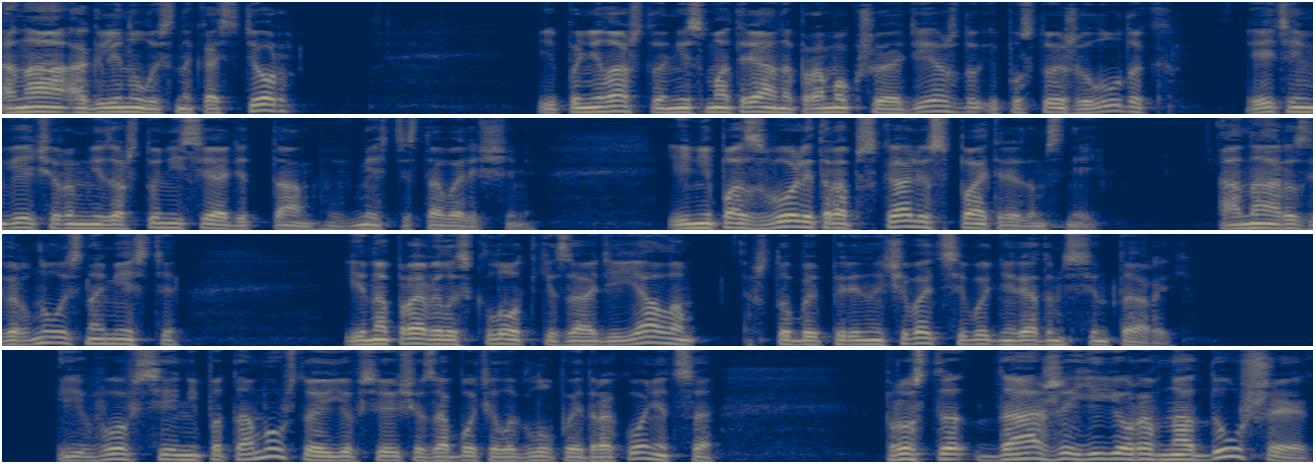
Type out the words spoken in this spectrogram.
Она оглянулась на костер и поняла, что, несмотря на промокшую одежду и пустой желудок, этим вечером ни за что не сядет там вместе с товарищами и не позволит Рапскалю спать рядом с ней. Она развернулась на месте и направилась к лодке за одеялом, чтобы переночевать сегодня рядом с Синтарой. И вовсе не потому, что ее все еще заботила глупая драконица, просто даже ее равнодушие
